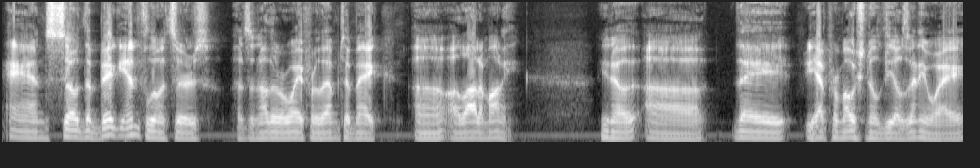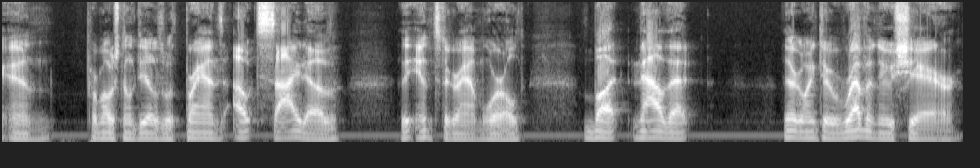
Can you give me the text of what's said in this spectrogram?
And so the big influencers, that's another way for them to make uh, a lot of money. You know, uh, they you have promotional deals anyway, and promotional deals with brands outside of the Instagram world. But now that they're going to revenue share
